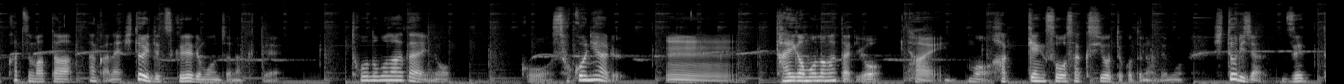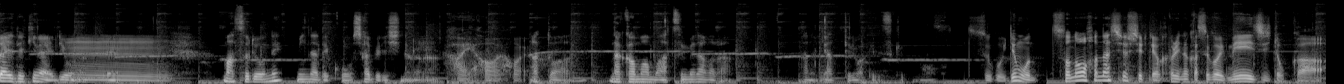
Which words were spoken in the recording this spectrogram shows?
かつまた、なんかね、一人で作れるもんじゃなくて、遠野物語の、こう、そこにあるうん。大河物語をはい。もう発見創作しようってことなんで、もう一人じゃ絶対できない量うなので、ん。まあそれをね、みんなでこう喋りしながら、はいはいはい。あとは仲間も集めながら、やってるわけですけども。すごいでもそのお話をしてるとやっぱりなんかすごい明治とか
